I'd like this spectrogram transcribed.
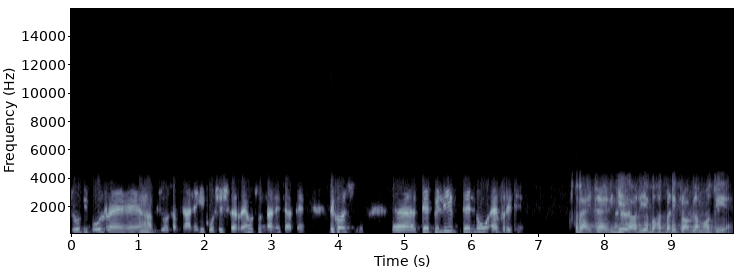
जो भी बोल रहे हैं हम्म। आप जो समझाने की कोशिश कर रहे हैं वो सुनना नहीं चाहते हैं। Because they believe they know everything right right ये और ये बहुत बड़ी प्रॉब्लम होती है।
